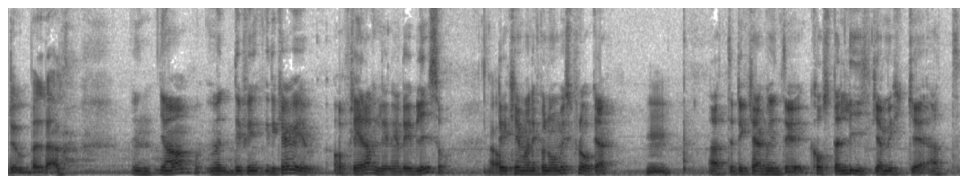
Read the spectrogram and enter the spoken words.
dubbel där. Mm, Ja, men det, finns, det kan ju av flera anledningar det blir så. Ja. Det kan ju vara en ekonomisk fråga. Mm. Att det kanske inte kostar lika mycket att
